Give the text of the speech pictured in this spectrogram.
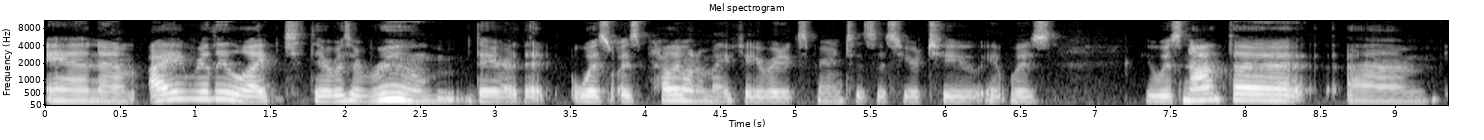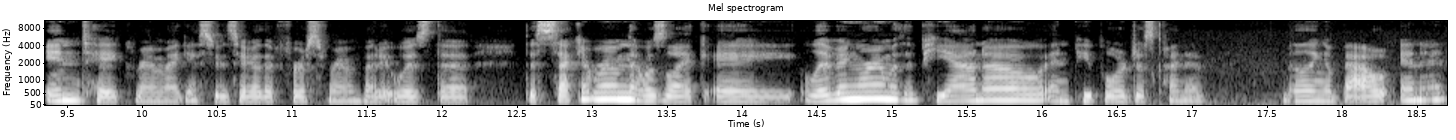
And um, I really liked. There was a room there that was was probably one of my favorite experiences this year too. It was, it was not the um, intake room, I guess you would say, or the first room, but it was the the second room that was like a living room with a piano, and people were just kind of milling about in it.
